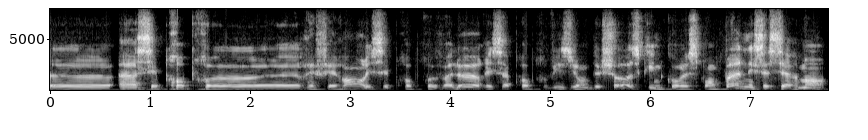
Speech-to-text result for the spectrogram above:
euh, a ses propres euh, référents et ses propres valeurs et sa propre vision des choses qui ne correspond pas nécessairement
